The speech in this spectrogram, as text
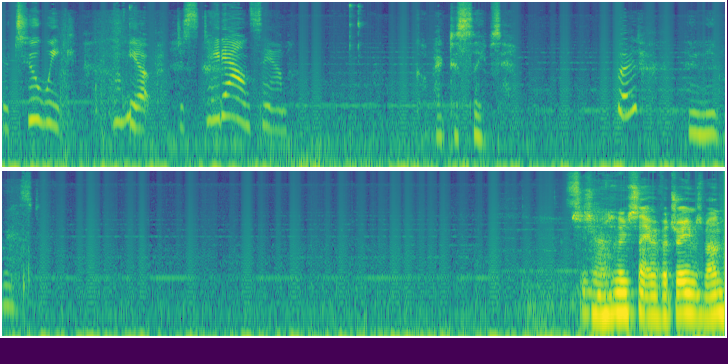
You're too weak. Let me up. Just stay down, Sam. Go back to sleep, Sam. But You need rest. She's hallucinating with her dreams, man.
